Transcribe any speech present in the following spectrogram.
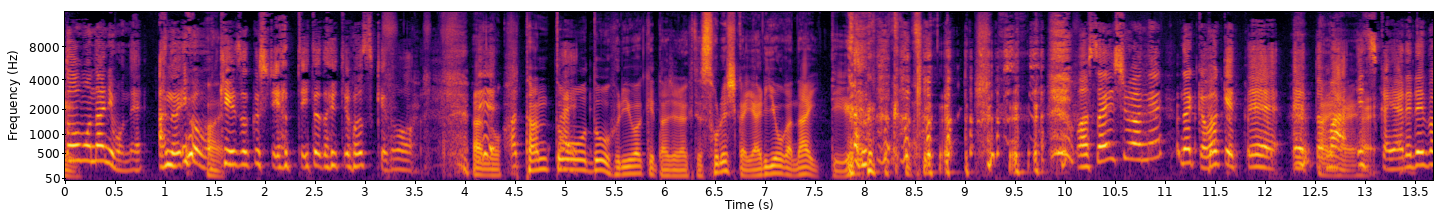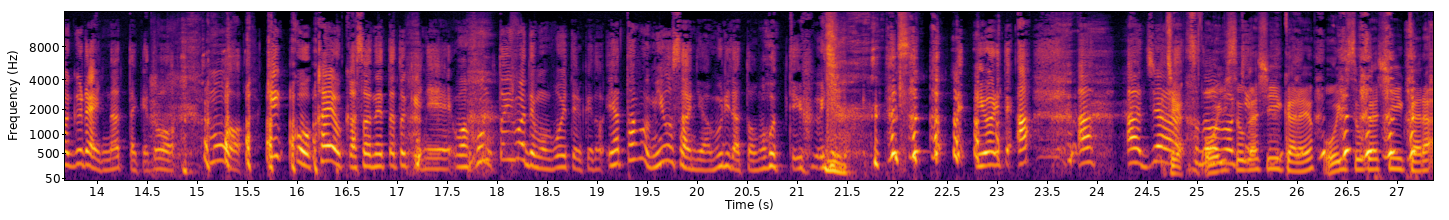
当うんも何もね、あの今もはい。継続してやっていただいてますけど、あのあ担当をどう振り分けたじゃなくてそれしかやりようがないっていう。まあ最初はねなんか分けて、えっとまあはいはい。はいいつかやれればぐらいになったけどもう結構回を重ねた時に、まあ本当今でも覚えてるけどいや多分美桜さんには無理だと思うっていうふうに 言われてあああじゃあそのお忙しいからよ。お忙しいから。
